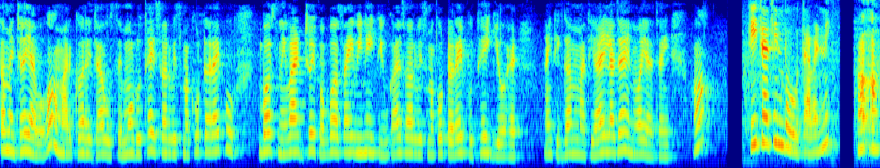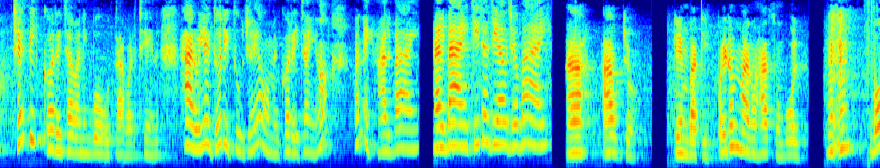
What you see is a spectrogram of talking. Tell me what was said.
તમે જઈ આવો હો અમારે ઘરે જવું છે. મોડું થાય સર્વિસમાં કૂટર આપ્યું. બસની વાટ જોઈ પણ બસ આવી નહીં હતી કાલ સર્વિસમાં કૂટર આપ્યું થઈ ગયો હે. અહીંથી ગામમાંથી આયલા જાય ને વયા જાય. હા? જીજાજીને બહુ ઉતાવળ નહીં હા હા. છે તી ઘરે જવાની બહુ ઉતાવળ છે ને હારું લે ધોરી તું જઈ અમે ઘરે જઈ હો. અને હાલ બાય. હાલ બાય. જીજાજી આવજો બાય. હા આવજો. કેમ બાકી? પડ્યું ને મારું હાસું? બોલ. હમ બહુ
